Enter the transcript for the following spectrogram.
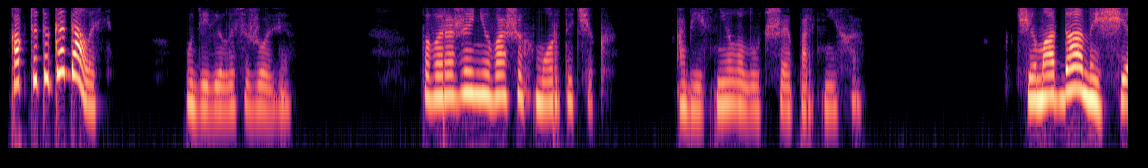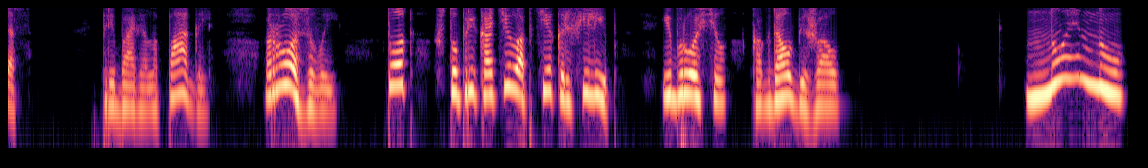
«Как ты догадалась?» — удивилась Жози. «По выражению ваших мордочек», — объяснила лучшая портниха. «Чемодан исчез», — прибавила Пагль. «Розовый, тот, что прикатил аптекарь Филипп и бросил, когда убежал. — Ну и ну!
